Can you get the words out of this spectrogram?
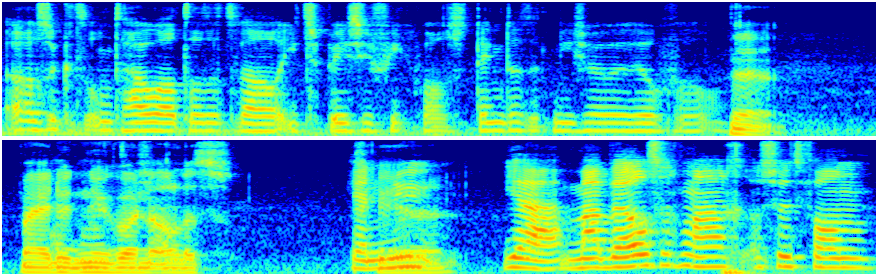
als ik het onthouden had dat het wel iets specifiek was. Ik denk dat het niet zo heel veel... Ja. Maar je doet nu gewoon alles. Ja, nu... Ja, maar wel zeg maar een soort van...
